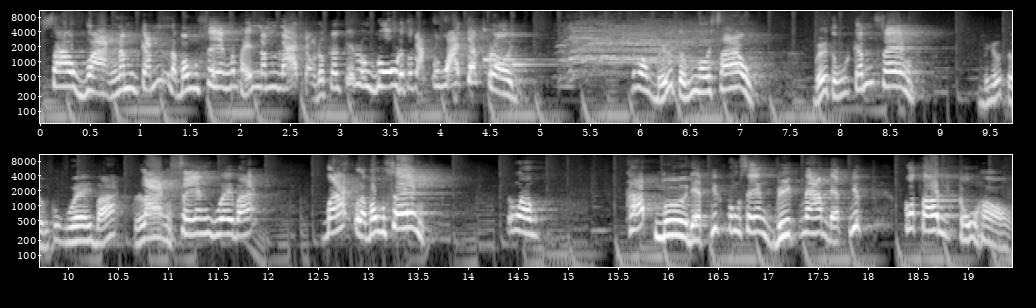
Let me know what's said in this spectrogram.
Sao vàng năm cánh là bông sen, nó phải năm lá? Trời được cái cái logo này tao đặt nó quá chất rồi. Đúng không? Biểu tượng ngôi sao, biểu tượng của cánh sen, biểu tượng của quê bác, làng sen, quê bác. Bác là bông sen, đúng không? Tháp 10 đẹp nhất bông sen, việt nam đẹp nhất, có tên cụ hồ.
